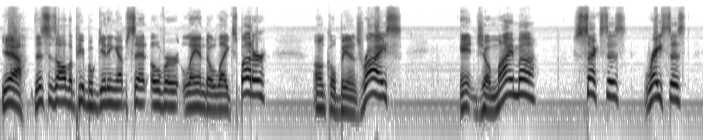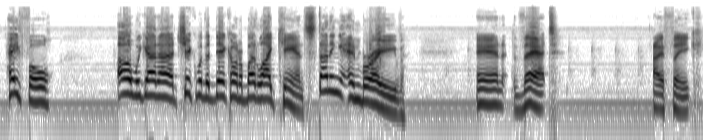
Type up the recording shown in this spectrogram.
Yeah, this is all the people getting upset over Land O'Lakes butter, Uncle Ben's rice, Aunt Jemima, sexist, racist, hateful. Oh, we got a chick with a dick on a Bud Light can. Stunning and brave. And that, I think,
